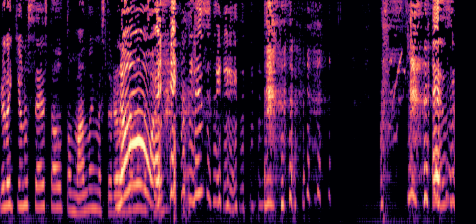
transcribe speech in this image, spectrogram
You're like, yo no sé, he estado tomando y me estoy No, relajando, me estoy- I'm listening. Yes.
